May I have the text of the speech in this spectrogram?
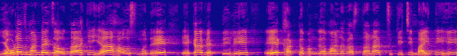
एवढाच मांडायचा होता की या हाऊसमध्ये एका व्यक्तीने एक हक्कभंग मांडत असताना चुकीची माहिती ही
